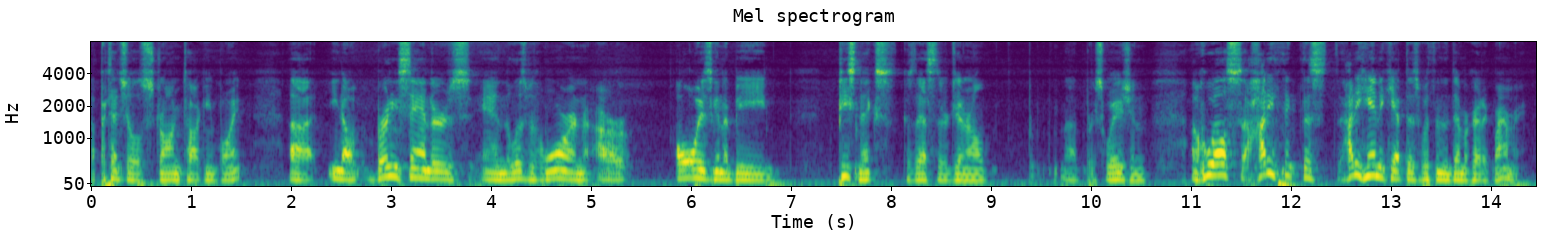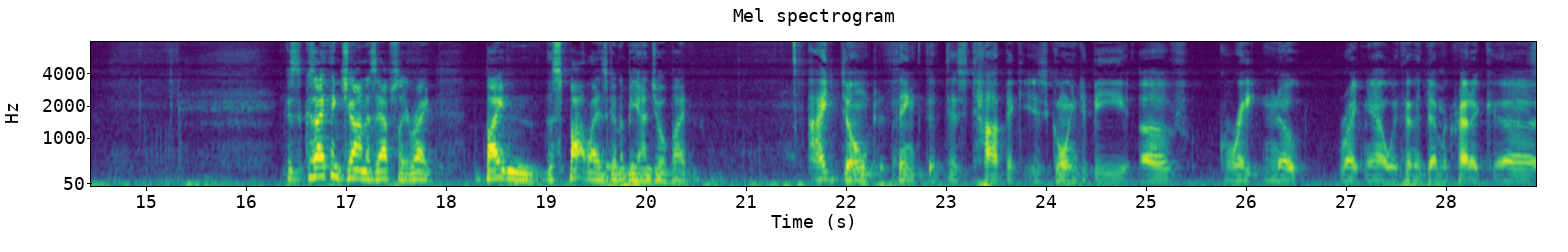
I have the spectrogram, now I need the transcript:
a potential strong talking point. Uh, you know, Bernie Sanders and Elizabeth Warren are always going to be peaceniks because that's their general uh, persuasion. Uh, who else? How do you think this? How do you handicap this within the Democratic primary? Because I think John is absolutely right. Biden, the spotlight is going to be on Joe Biden. I don't think that this topic is going to be of great note right now within the Democratic uh, uh,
